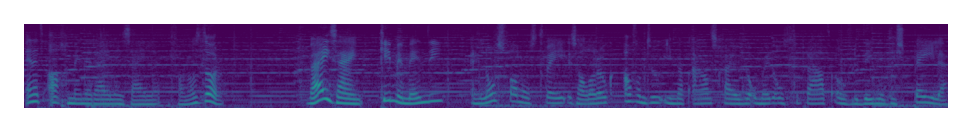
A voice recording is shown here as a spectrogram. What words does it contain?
en het algemene rijden en zeilen van ons dorp. Wij zijn Kim en Mandy. En los van ons twee zal er ook af en toe iemand aanschuiven om met ons te praten over de dingen die spelen.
